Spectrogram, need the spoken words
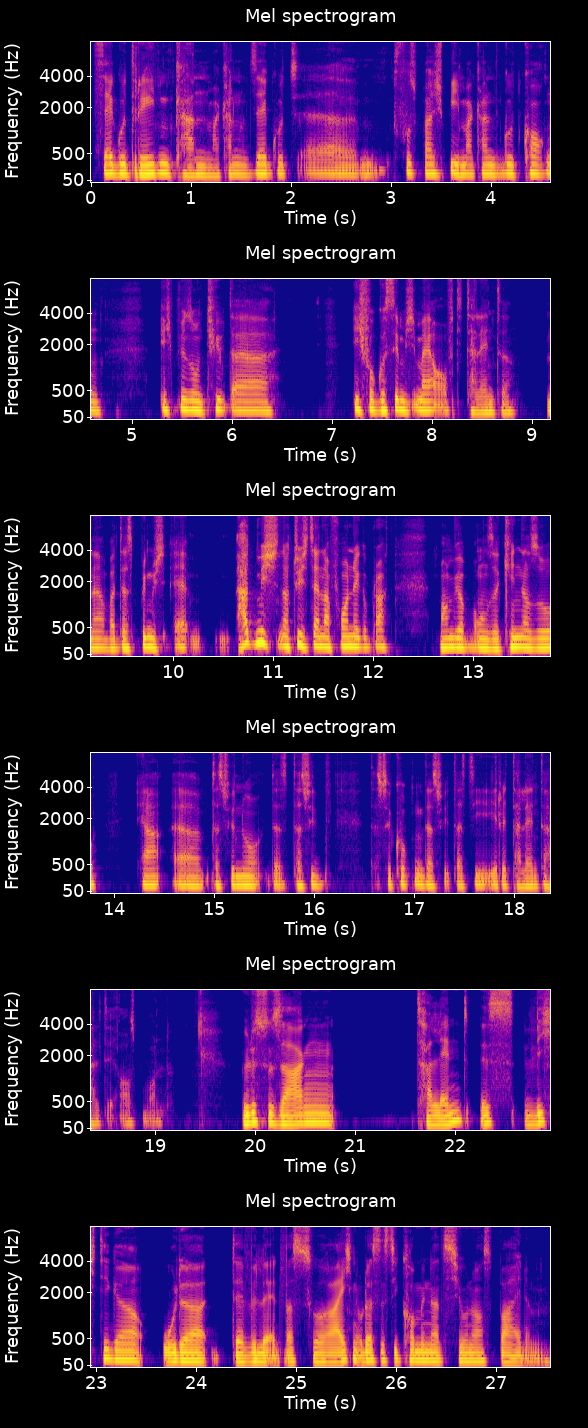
sehr gut reden kann, man kann sehr gut äh, Fußball spielen, man kann gut kochen. Ich bin so ein Typ, der ich fokussiere mich immer auf die Talente. Ne? Aber das bringt mich, äh, hat mich natürlich sehr nach vorne gebracht. Machen wir bei unseren Kindern so, ja, äh, dass wir nur, dass, dass, wir, dass wir gucken, dass, wir, dass die ihre Talente halt ausbauen. Würdest du sagen, Talent ist wichtiger oder der Wille, etwas zu erreichen? Oder ist es die Kombination aus beidem?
